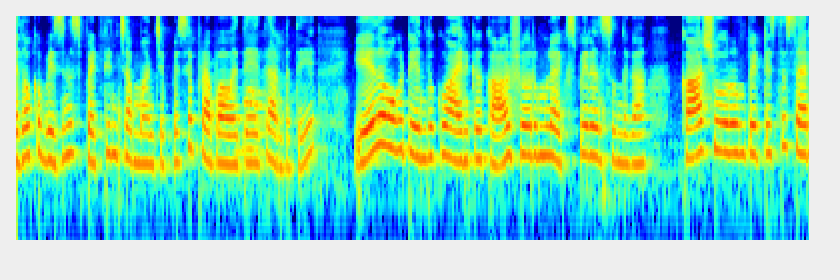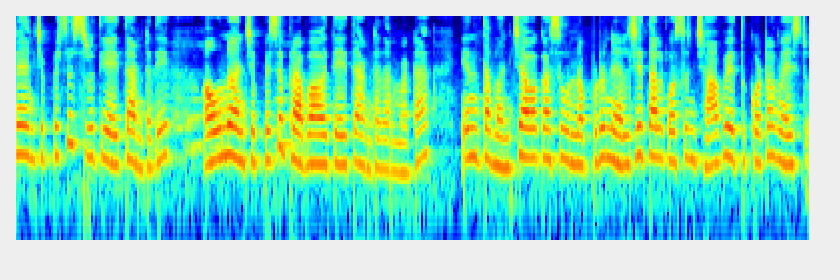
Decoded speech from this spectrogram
ఏదో ఒక బిజినెస్ పెట్టించమ్మా అని చెప్పేసి ప్రభావతి అయితే అంటది. ఏదో ఒకటి ఎందుకు? ఆయనకు కార్ షోరూంలో ఎక్స్పీరియన్స్ ఉందిగా. కార్ షోరూమ్ పెట్టిస్తే సరే అని చెప్పేసి శృతి అయితే అంటది. అవును అని చెప్పేసి ప్రభావతి అయితే అంటదనమాట ఇంత మంచి అవకాశం ఉన్నప్పుడు నెల జీతాల కోసం జాబ్ ఎత్తుకోవటం వేస్ట్.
